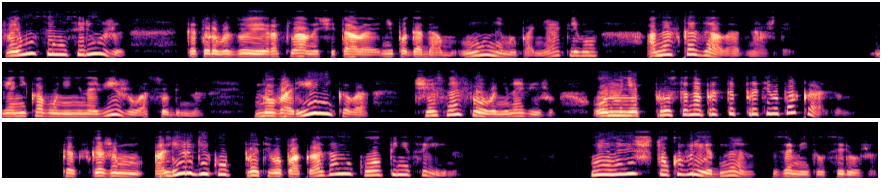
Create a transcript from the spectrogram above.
Своему сыну Сереже, которого Зоя Ярославна считала не по годам умным и понятливым, она сказала однажды. Я никого не ненавижу особенно, но Вареникова, честное слово, ненавижу. Он мне просто-напросто противопоказан. Как, скажем, аллергику противопоказан укол пенициллина. «Ненависть штука вредная», — заметил Сережа.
